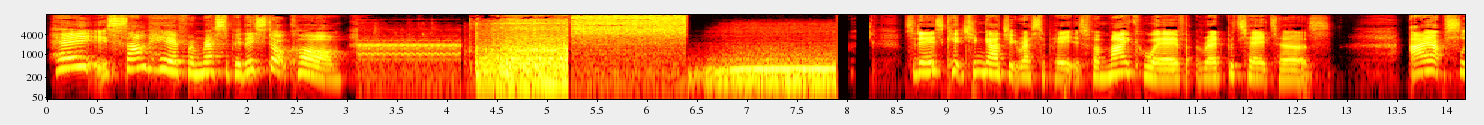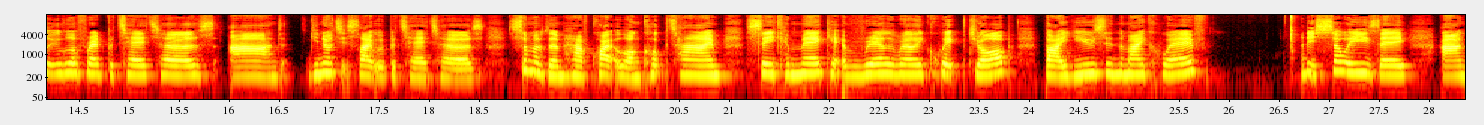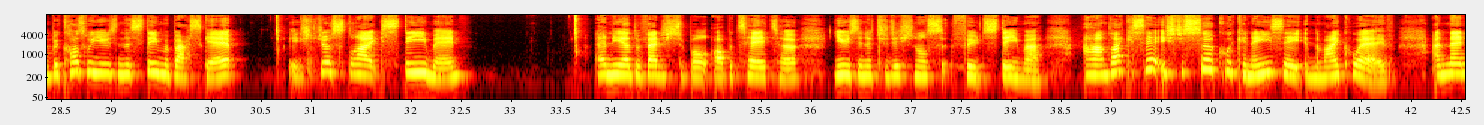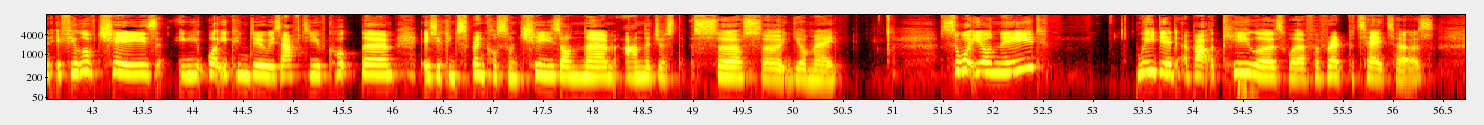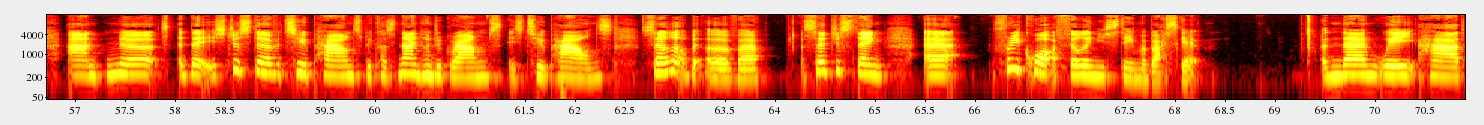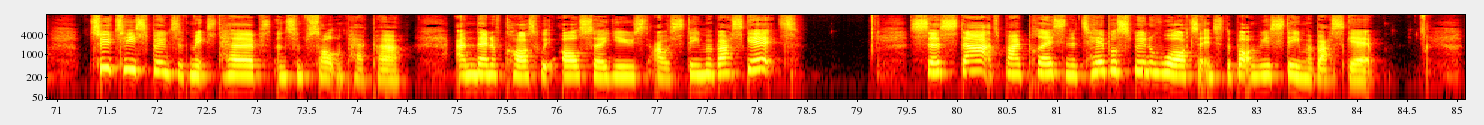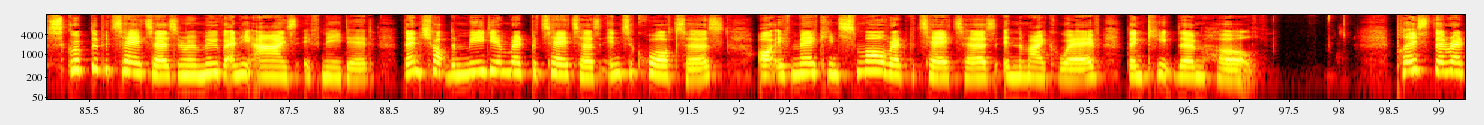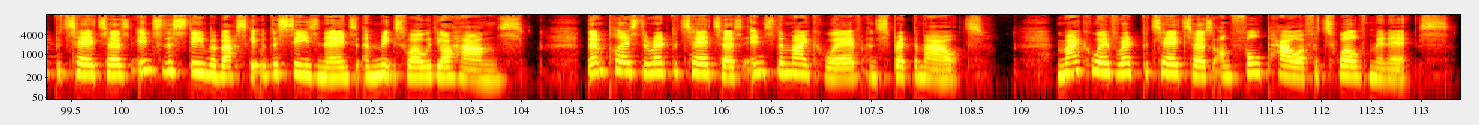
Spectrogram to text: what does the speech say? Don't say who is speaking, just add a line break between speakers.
Hey, it's Sam here from RecipeThis.com. Today's kitchen gadget recipe is for microwave red potatoes. I absolutely love red potatoes and you know what it's like with potatoes. Some of them have quite a long cook time, so you can make it a really, really quick job by using the microwave. And it's so easy. And because we're using the steamer basket, it's just like steaming any other vegetable or potato using a traditional food steamer. And like I said, it's just so quick and easy in the microwave. And then if you love cheese, you, what you can do is after you've cooked them is you can sprinkle some cheese on them and they're just so, so yummy. So what you'll need, we did about a kilo's worth of red potatoes and note that it's just over two pounds because 900 grams is two pounds, so a little bit over. So just think uh, three quarter fill in your steamer basket. And then we had two teaspoons of mixed herbs and some salt and pepper. And then, of course, we also used our steamer basket. So start by placing a tablespoon of water into the bottom of your steamer basket. Scrub the potatoes and remove any eyes if needed. Then chop the medium red potatoes into quarters, or if making small red potatoes in the microwave, then keep them whole. Place the red potatoes into the steamer basket with the seasonings and mix well with your hands. Then place the red potatoes into the microwave and spread them out. Microwave red potatoes on full power for 12 minutes.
